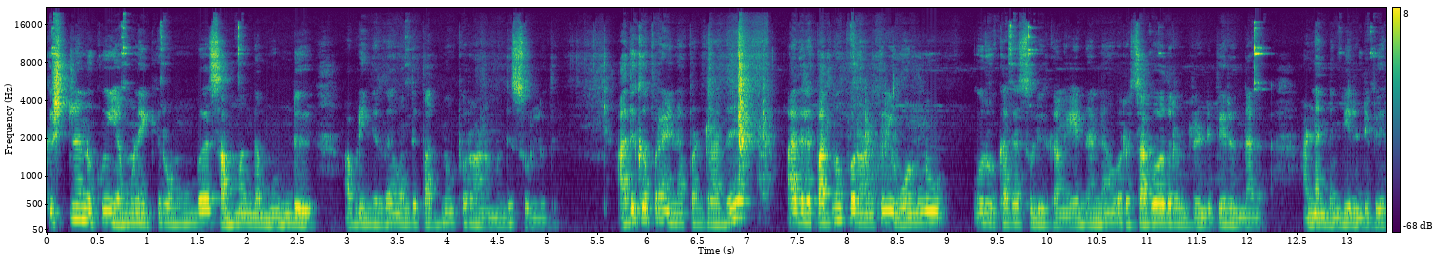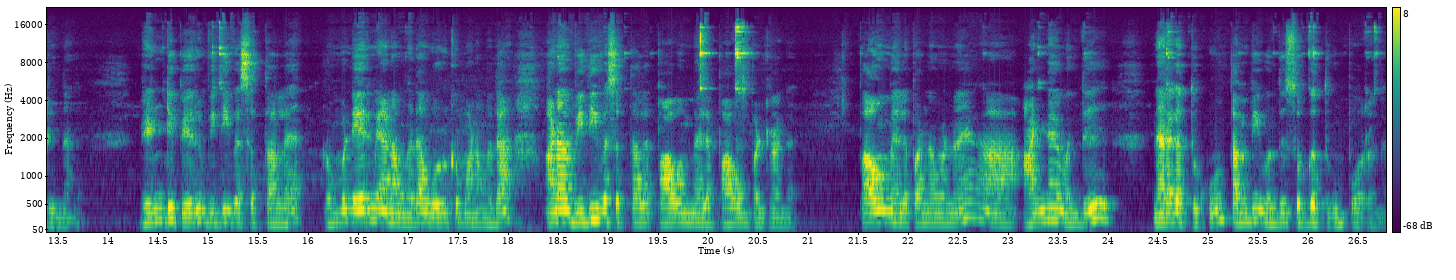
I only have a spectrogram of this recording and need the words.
கிருஷ்ணனுக்கும் யமுனைக்கும் ரொம்ப சம்பந்தம் உண்டு அப்படிங்கிறத வந்து பத்ம புராணம் வந்து சொல்லுது. அதுக்கப்புறம் என்ன பண்ணுறாது அதில் பத்ம புராணத்தில் ஒன்றும் ஒரு கதை சொல்லியிருக்காங்க. என்னென்னா ஒரு சகோதரன் ரெண்டு பேர் இருந்தாங்க. அண்ணன் தம்பி ரெண்டு பேர் இருந்தாங்க. ரெண்டு பேரும் விதிவசத்தால் ரொம்ப நேர்மையானவங்க தான் ஒழுக்கமானவங்க தான். ஆனால் விதிவசத்தால் பாவம் மேலே பாவம் பண்ணுறாங்க பாவம் மேலே பண்ண உடனே அண்ணன் வந்து நரகத்துக்கும் தம்பி வந்து சொர்க்கத்துக்கும் போகிறாங்க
